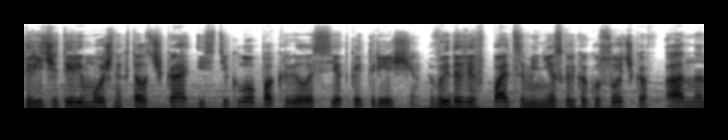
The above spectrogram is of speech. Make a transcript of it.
Три-четыре мощных толчка, и стекло покрылось сеткой трещин. Выдавив пальцами несколько кусочков, Анна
